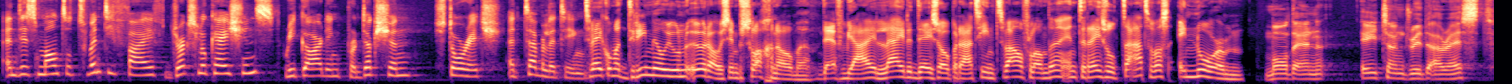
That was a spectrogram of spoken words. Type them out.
and dismantled 25 drugs locations regarding production, storage en tableting. 2,3 miljoen euro is in beslag genomen. De FBI leidde deze operatie in 12 landen en het resultaat was enorm. More than 800 arrests,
